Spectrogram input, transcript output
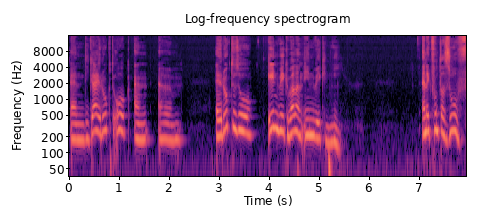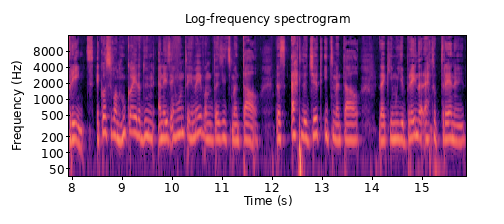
En die guy rookte ook. En um, hij rookte zo één week wel en één week niet. En ik vond dat zo vreemd. Ik was van, hoe kan je dat doen? En hij zei gewoon tegen mij van, dat is iets mentaal. Dat is echt legit iets mentaal. Dat je moet je brein daar echt op trainen.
